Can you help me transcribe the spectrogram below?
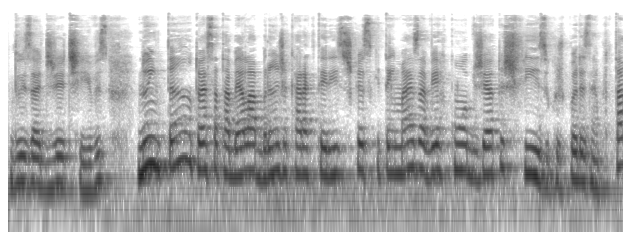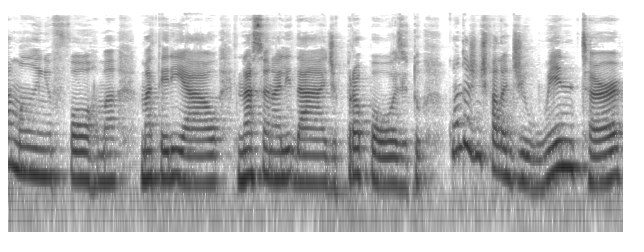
dos adjetivos. No entanto, essa tabela abrange características que têm mais a ver com objetos físicos, por exemplo, tamanho, forma, material, nacionalidade, propósito. Quando a gente fala de winter,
